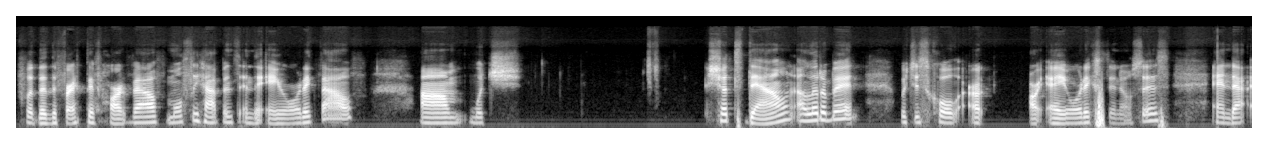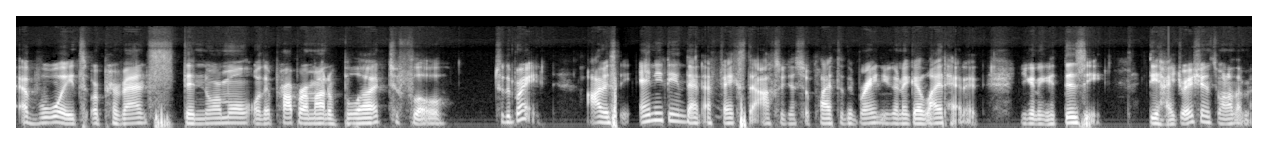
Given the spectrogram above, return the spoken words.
for the defective heart valve, mostly happens in the aortic valve, um, which shuts down a little bit, which is called our, our aortic stenosis, and that avoids or prevents the normal or the proper amount of blood to flow to the brain. Obviously, anything that affects the oxygen supply to the brain, you're going to get lightheaded. You're going to get dizzy. Dehydration is one of them.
